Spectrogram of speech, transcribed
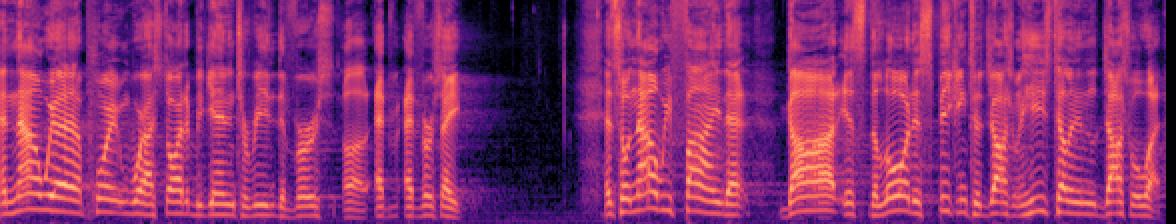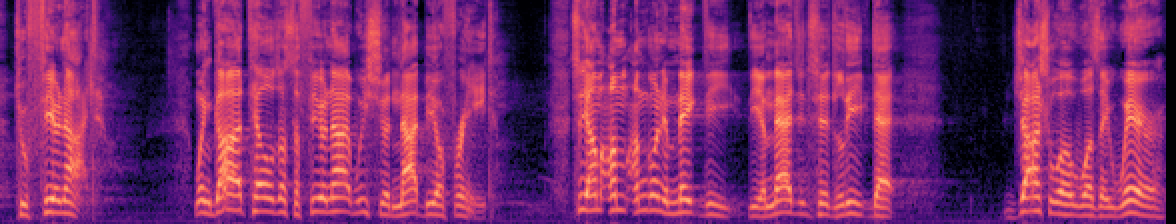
And now we're at a point where I started beginning to read the verse uh, at, at verse 8. And so now we find that God is, the Lord is speaking to Joshua. And he's telling Joshua what? To fear not. When God tells us to fear not, we should not be afraid. See, I'm, I'm, I'm going to make the, the imaginative leap that Joshua was aware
